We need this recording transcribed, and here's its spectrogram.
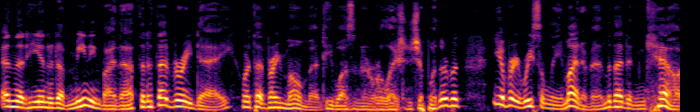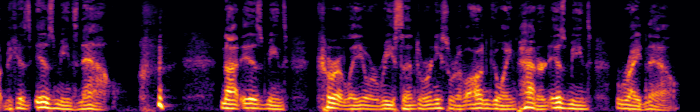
and that he ended up meaning by that that at that very day, or at that very moment, he wasn't in a relationship with her, but, you know, very recently he might have been, but that didn't count because is means now. not is means currently or recent or any sort of ongoing pattern. Is means right now.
